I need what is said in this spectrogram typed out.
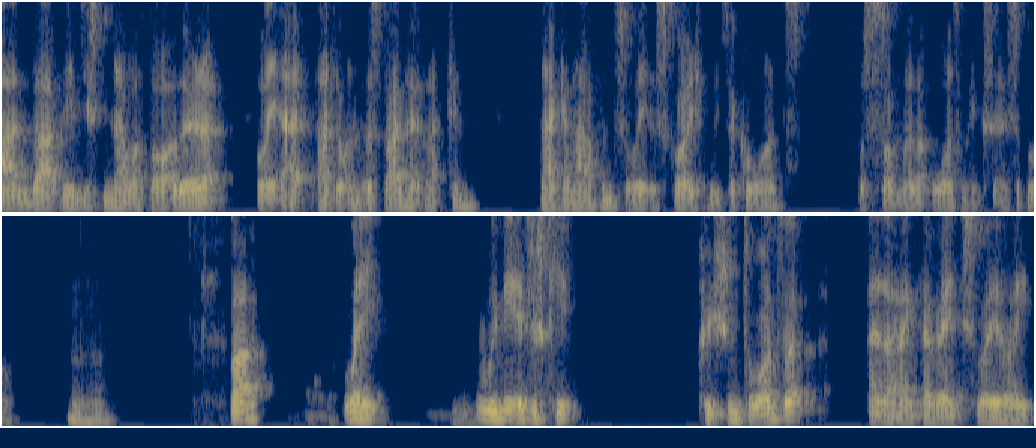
and that they just never thought about it. Like I, I don't understand how that can that can happen. So like the Scottish Music Awards was somewhere that wasn't accessible. Mm-hmm. But like we need to just keep pushing towards it and I think eventually, like,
